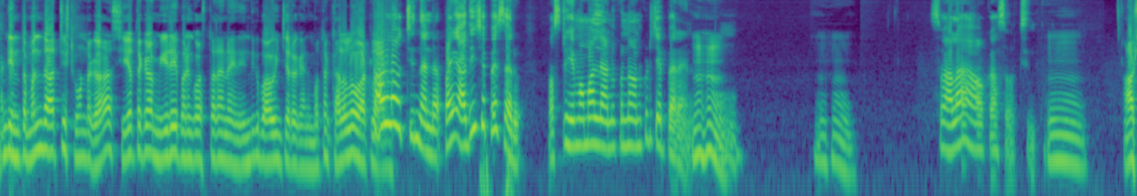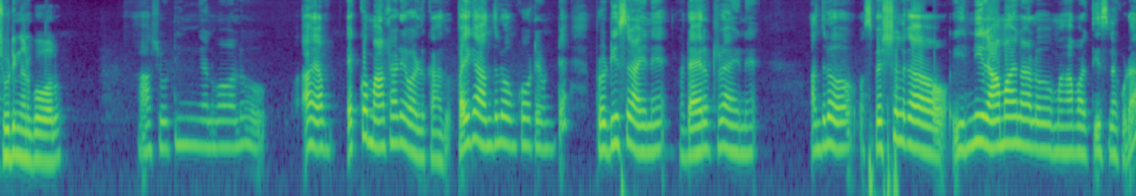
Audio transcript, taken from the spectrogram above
అంటే ఇంతమంది ఆర్టిస్టులు ఉండగా సీతగా మీరే పనికి వస్తారని ఆయన ఎందుకు భావించారో కానీ మొత్తం కళలో అట్లా వాళ్ళలో వచ్చిందండి. పైగా అది చెప్పేశారు. ఫస్ట్ హేమమాలిని అనుకున్నాం అని కూడా చెప్పారు ఆయన. సో అలా అవకాశం వచ్చింది. ఆ షూటింగ్ అనుభవాలు? ఆ షూటింగ్ అనుభవాలు ఎక్కువ మాట్లాడేవాళ్ళు కాదు. పైగా అందులో ఇంకోటి ఏమంటే ప్రొడ్యూసర్ ఆయనే డైరెక్టర్ ఆయనే. అందులో స్పెషల్గా ఎన్ని రామాయణాలు మహాభారత తీసినా కూడా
